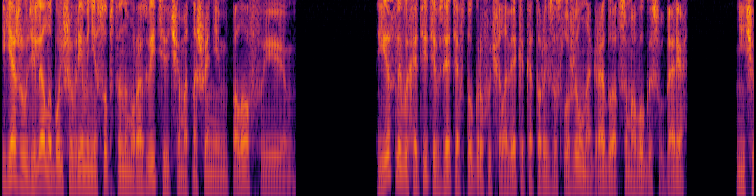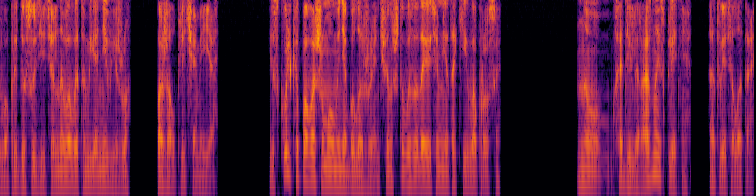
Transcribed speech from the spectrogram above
«Я же уделяла больше времени собственному развитию, чем отношениям полов, и...» «Если вы хотите взять автограф у человека, который заслужил награду от самого государя, ничего предосудительного в этом я не вижу», пожал плечами я. И сколько, по-вашему, у меня было женщин, что вы задаете мне такие вопросы? Ну, ходили разные сплетни, ответила та.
